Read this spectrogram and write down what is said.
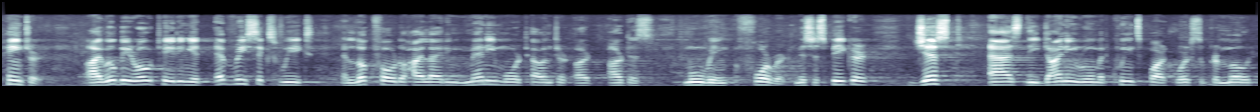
painter. I will be rotating it every six weeks and look forward to highlighting many more talented art artists moving forward. Mr. Speaker, just As the dining room at Queen's Park works to promote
